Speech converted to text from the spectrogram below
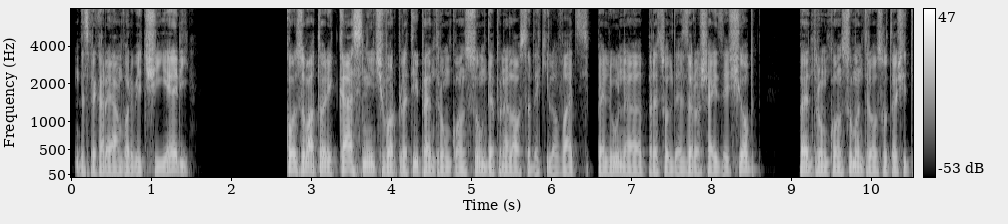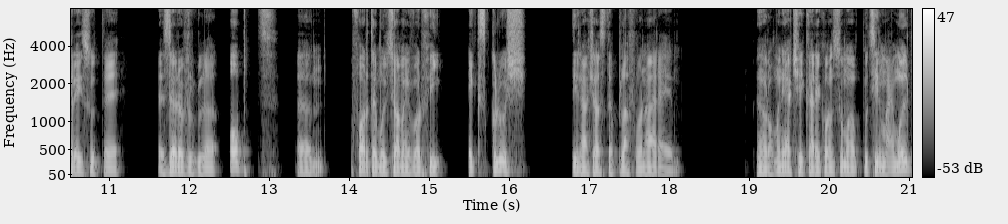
despre care am vorbit și ieri. Consumatorii casnici vor plăti pentru un consum de până la 100 de kW pe lună prețul de 0,68, pentru un consum între 100 și 300 0,8. Ehm, foarte mulți oameni vor fi excluși din această plafonare în România. Cei care consumă puțin mai mult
